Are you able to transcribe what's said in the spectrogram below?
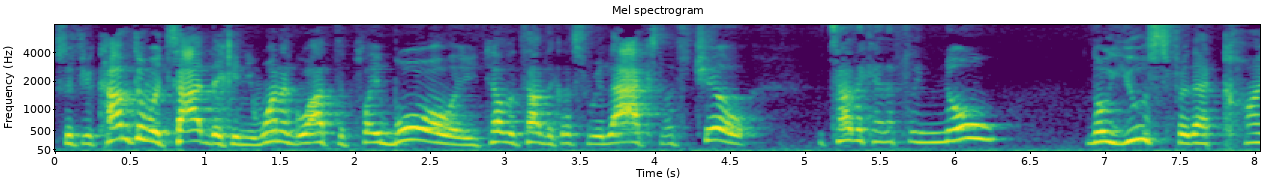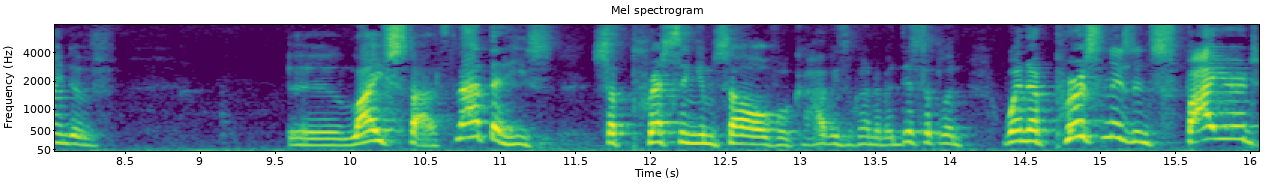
So if you come to a tzaddik and you want to go out to play ball, or you tell the tzaddik, let's relax, let's chill, the tzaddik has absolutely no no use for that kind of uh, lifestyle. It's not that he's suppressing himself or having some kind of a discipline. When a person is inspired,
